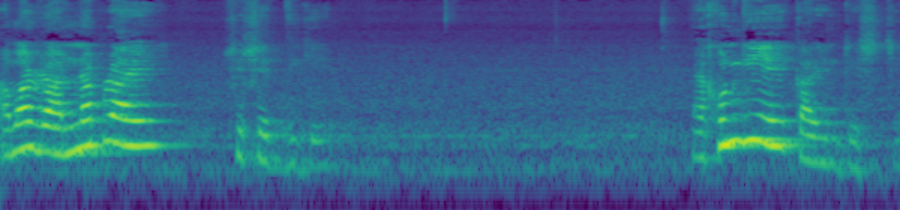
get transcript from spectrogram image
আমার রান্না প্রায় শেষের দিকে। এখন গিয়ে কারেন্ট এসছে।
